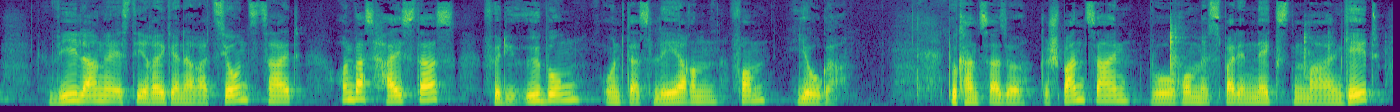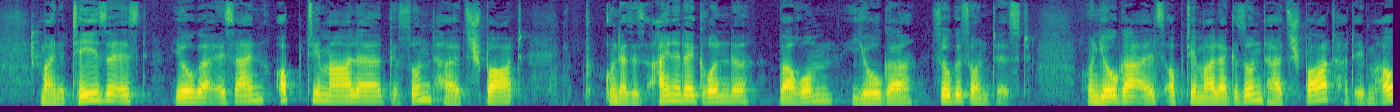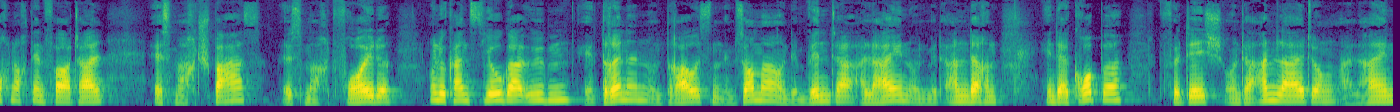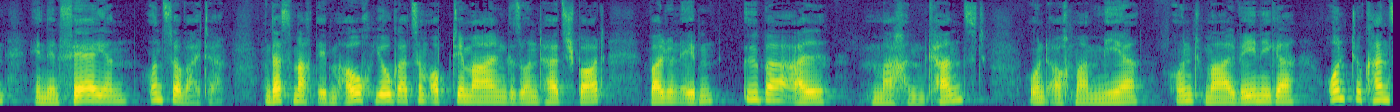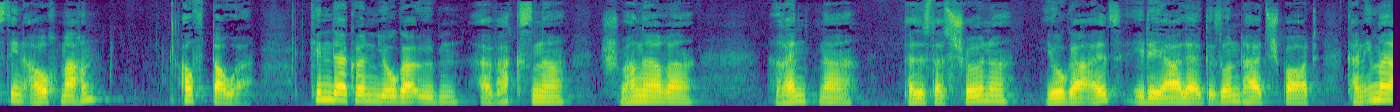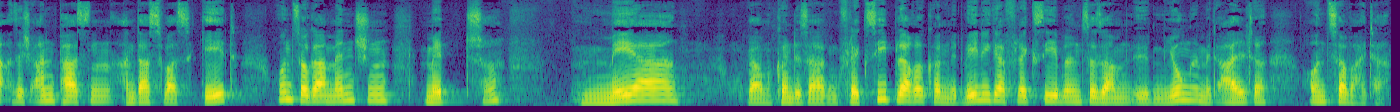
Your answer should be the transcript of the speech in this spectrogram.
wie lange ist die Regenerationszeit und was heißt das für die Übung und das Lehren vom Yoga. Du kannst also gespannt sein, worum es bei den nächsten Malen geht. Meine These ist, Yoga ist ein optimaler Gesundheitssport und das ist einer der Gründe, warum Yoga so gesund ist. Und Yoga als optimaler Gesundheitssport hat eben auch noch den Vorteil, es macht Spaß, es macht Freude und du kannst Yoga üben, drinnen und draußen, im Sommer und im Winter, allein und mit anderen, in der Gruppe, für dich unter Anleitung, allein, in den Ferien und so weiter. Und das macht eben auch Yoga zum optimalen Gesundheitssport, weil du ihn eben überall machen kannst und auch mal mehr und mal weniger und du kannst ihn auch machen auf Dauer. Kinder können Yoga üben, Erwachsene, Schwangere, Rentner. Das ist das Schöne. Yoga als idealer Gesundheitssport kann immer sich anpassen an das, was geht und sogar Menschen mit mehr, ja, man könnte sagen, flexiblere können mit weniger flexiblen zusammen üben, Junge mit Alte und so weiter.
